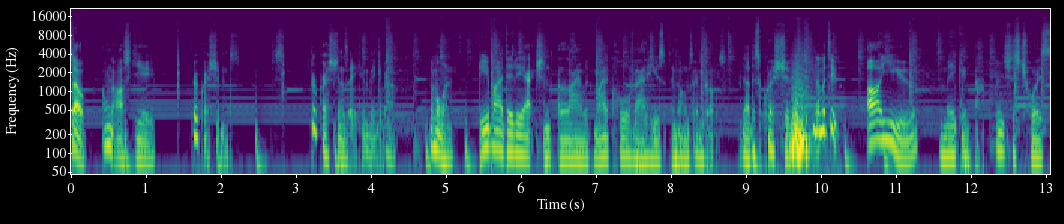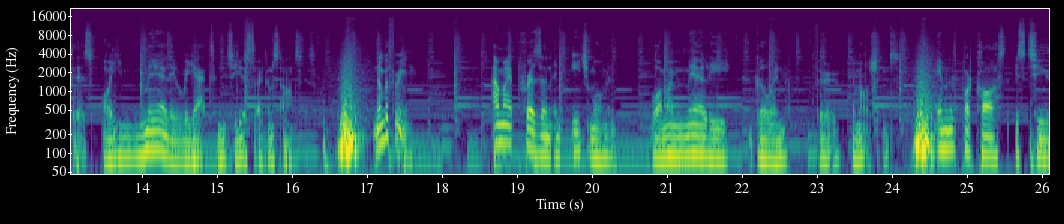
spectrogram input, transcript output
So I want to ask you three questions. Just three questions that you can think about. Number one, do my daily actions align with my core values and long term goals? Now, this question. Number two, are you making conscious choices or are you merely reacting to your circumstances? Number three, am I present in each moment or am I merely going through the motions? The aim of this podcast is to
